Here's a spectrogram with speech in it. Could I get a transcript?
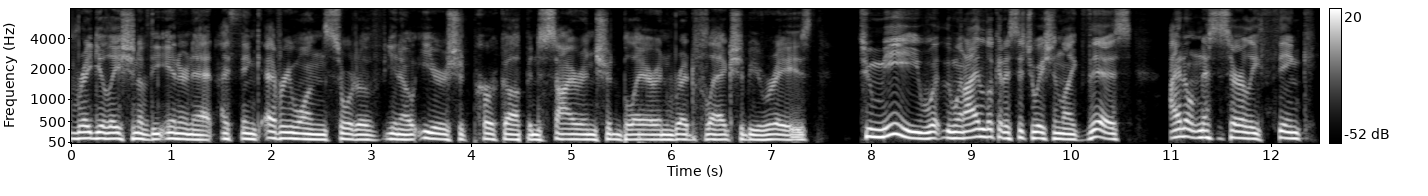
regulation of the internet, I think everyone's sort of, you know, ears should perk up and sirens should blare and red flags should be raised to me, when I look at a situation like this, I don't necessarily think,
